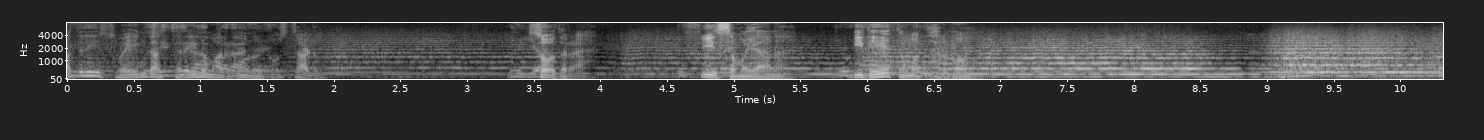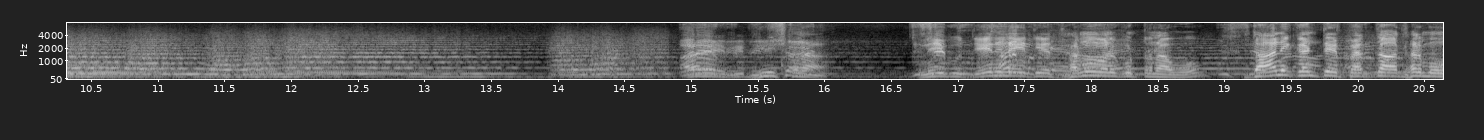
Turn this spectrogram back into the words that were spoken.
అతని స్వయంగా సరైన మార్గంలోకి వస్తాడు. సోదరా ఈ సమయాన ఇదే తమ ధర్మం. అరే విభీషణ నీవు దేనినైతే ధర్మం అనుకుంటున్నావో దానికంటే పెద్ద అధర్మం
